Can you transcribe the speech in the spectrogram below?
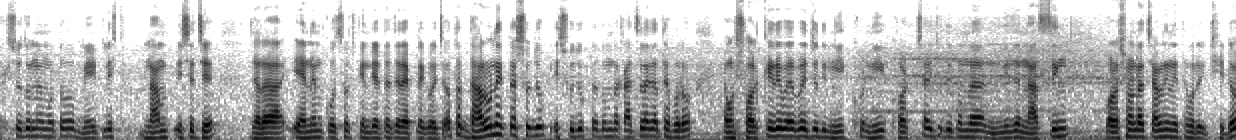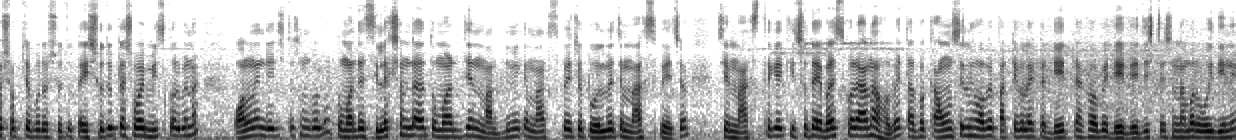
একশো জনের মতো মেরিট লিস্ট নাম এসেছে। যারা এএনএম কোর্স ক্যান্ডিডেটরা যারা অ্যাপ্লাই করেছে, অর্থাৎ দারুণ একটা সুযোগ। এই সুযোগটা তোমরা কাজে লাগাতে পারো এবং সরকারিভাবে যদি খরচায় যদি তোমরা নিজের নার্সিং পড়াশোনাটা চালিয়ে নিতে পারো, সেটাও সবচেয়ে বড় সুযোগ। তাই এই সুযোগটা সবাই মিস করবে না। অনলাইন রেজিস্ট্রেশন করবে। তোমাদের সিলেকশনটা তোমার যে মাধ্যমিকে মার্কস পেয়েছ টুয়েলভে যে মার্কস পেয়েছ, সেই মার্কস থেকে কিছুটা এভারেজ করে আনা হবে। তারপর কাউন্সিলিং হবে পার্টিকুলার একটা ডেট রাখা হবে ডেট রেজিস্ট্রেশন নাম্বার ওই দিনে।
